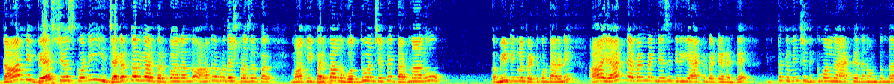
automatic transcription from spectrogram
దాన్ని బేస్ చేసుకొని ఈ జగత్తర్ గారి పరిపాలనలో ఆంధ్రప్రదేశ్ ప్రజల ప- మాకు ఈ పరిపాలన వద్దు అని చెప్పి ధర్నాలు మీటింగ్లు పెట్టుకుంటారని ఆ యాక్ట్ని అమెండ్మెంట్ చేసి తిరిగి యాక్ట్ పెట్టాడంటే ఇంతకు మించి దిక్కుమాలిన యాక్ట్ ఏదైనా ఉంటుందా?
